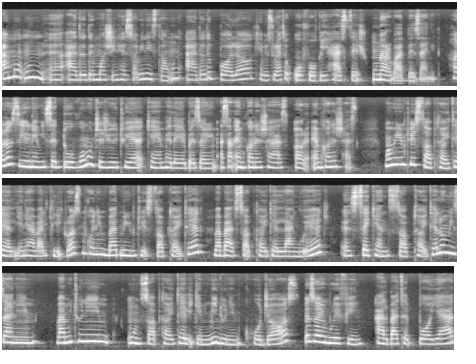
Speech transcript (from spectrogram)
اما اون اعداد ماشین حسابی نیست. اون اعداد بالا که به صورت افقی هستش اونا رو باید بزنید. حالا زیرنویس دوم رو چجوری توی KMPlayer بذاریم؟ اصلا امکانش هست؟ آره امکانش هست. ما میریم توی subtitle یعنی اول کلیک راست می‌کنیم بعد میریم توی subtitle و بعد subtitle language second subtitle رو می‌زنیم و می‌تونیم اون subtitle ی که می‌دونیم کجاست بذاریم روی فیلم. البته باید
